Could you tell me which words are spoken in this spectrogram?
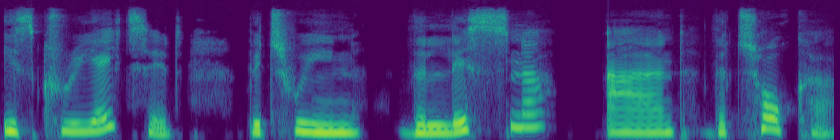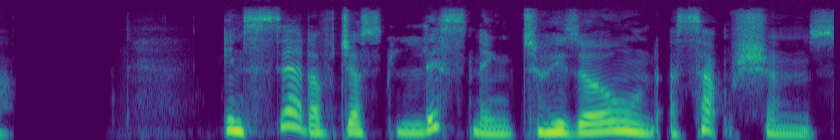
is created between the listener and the talker instead of just listening to his own assumptions.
